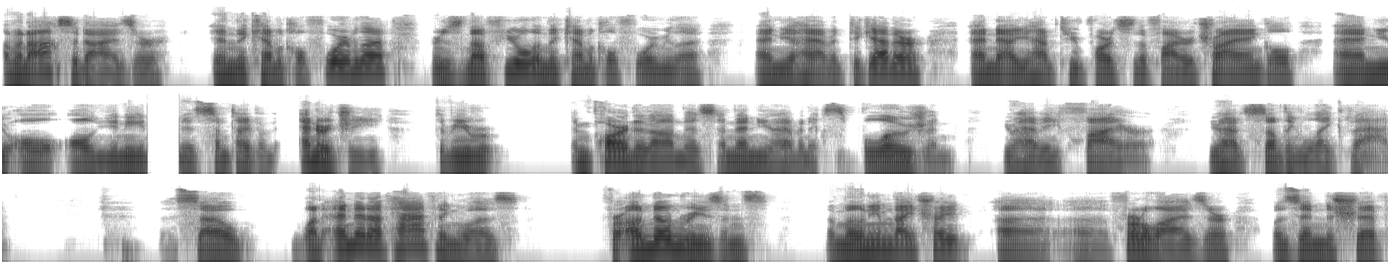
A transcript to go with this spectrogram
of an oxidizer in the chemical formula. There's enough fuel in the chemical formula, and you have it together. And now you have two parts of the fire triangle, and you all all you need is some type of energy to be imparted on this, and then you have an explosion. You have a fire. You have something like that. So what ended up happening was, for unknown reasons, ammonium nitrate uh, uh, fertilizer was in the ship,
